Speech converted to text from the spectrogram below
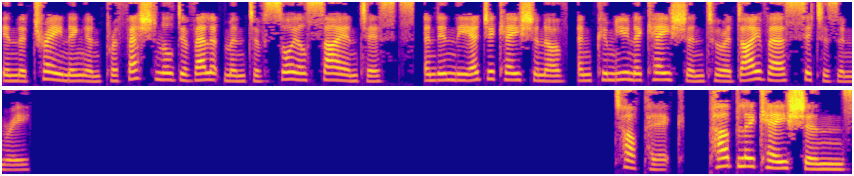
in the training and profession professional development of soil scientists, and in the education of, and communication to a diverse citizenry. Publications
